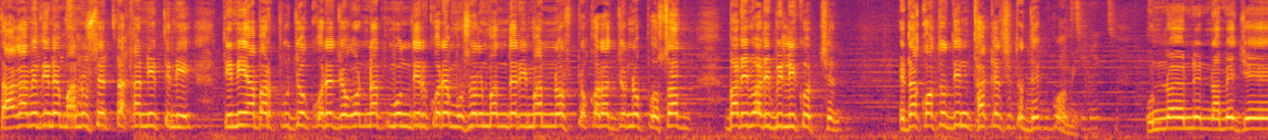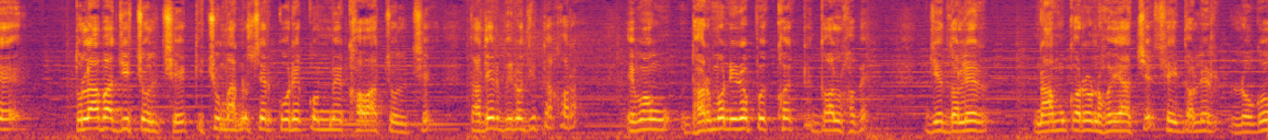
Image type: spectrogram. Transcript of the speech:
তা আগামী দিনে মানুষের টাকা নিয়ে তিনি তিনি আবার পুজো করে জগন্নাথ মন্দির করে মুসলমানদের ইমান নষ্ট করার জন্য প্রসাদ বাড়ি বাড়ি বিলি করছেন। এটা কতদিন থাকে সেটা দেখব আমি। উন্নয়নের নামে যে তোলাবাজি চলছে কিছু মানুষের করে কমে খাওয়া চলছে তাদের বিরোধিতা করা এবং ধর্মনিরপেক্ষ একটি দল হবে। যে দলের নামকরণ হয়ে আছে সেই দলের লোগো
